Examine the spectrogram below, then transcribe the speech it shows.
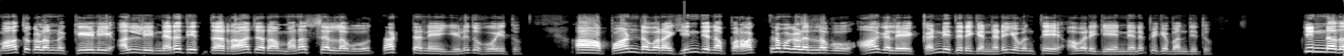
ಮಾತುಗಳನ್ನು ಕೇಳಿ ಅಲ್ಲಿ ನೆರೆದಿದ್ದ ರಾಜರ ಮನಸ್ಸೆಲ್ಲವೂ ತಟ್ಟನೆ ಇಳಿದು ಹೋಯಿತು. ಆ ಪಾಂಡವರ ಹಿಂದಿನ ಪರಾಕ್ರಮಗಳೆಲ್ಲವೂ ಆಗಲೇ ಕಣ್ಣಿದೆರಿಗೆ ನಡೆಯುವಂತೆ ಅವರಿಗೆ ನೆನಪಿಗೆ ಬಂದಿತು. ಚಿನ್ನದ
